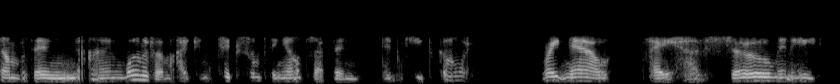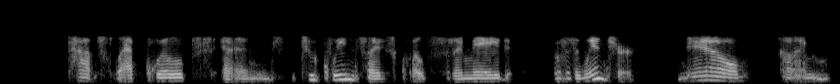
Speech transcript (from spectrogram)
something on one of them, I can pick something else up and, and keep going. Right now, I have so many top flap quilts and two queen size quilts that I made over the winter. Now I'm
